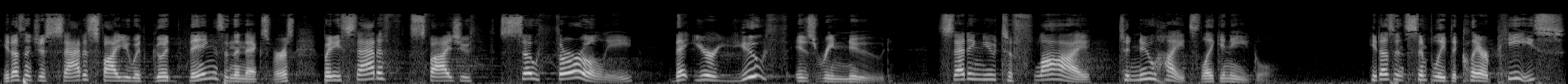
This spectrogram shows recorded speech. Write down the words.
He doesn't just satisfy you with good things in the next verse, but he satisfies you so thoroughly that your youth is renewed, setting you to fly to new heights like an eagle. He doesn't simply declare peace.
